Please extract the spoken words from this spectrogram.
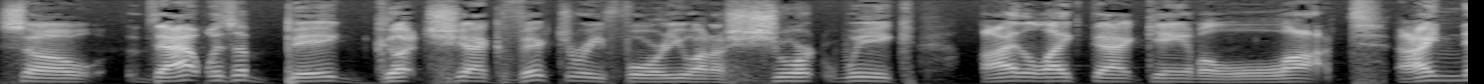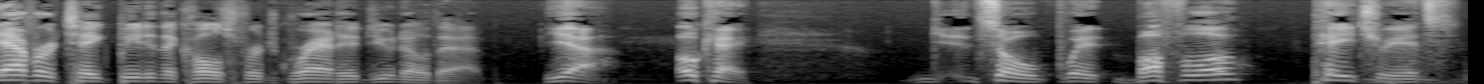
So that was a big gut check victory for you on a short week. I like that game a lot. I never take beating the Colts for granted. You know that. Yeah. Okay. So wait, Buffalo, Patriots, mm-hmm.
